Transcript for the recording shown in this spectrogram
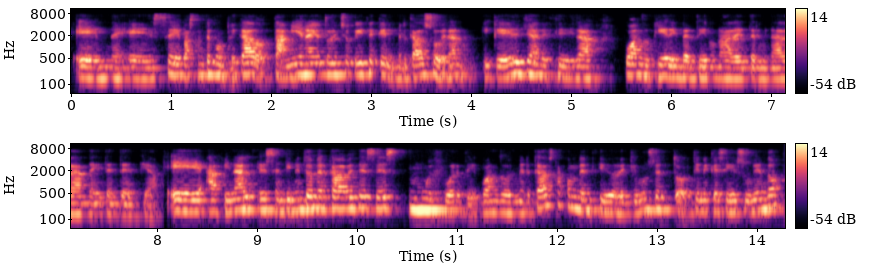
eh, es eh, bastante complicado. También hay otro dicho que dice que el mercado es soberano y que él ya decidirá cuándo quiere invertir una determinada tendencia. Eh, al final, el sentimiento de mercado a veces es muy fuerte. Cuando el mercado está convencido de que un sector tiene que seguir subiendo,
